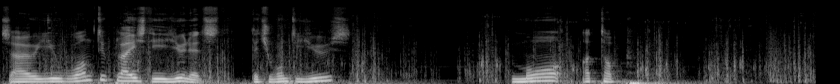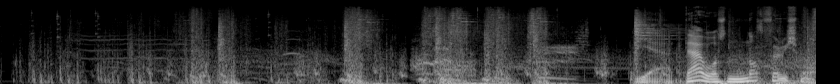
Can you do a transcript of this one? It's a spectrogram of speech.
So you want to place the units that you want to use more atop Yeah, that was not very smart.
